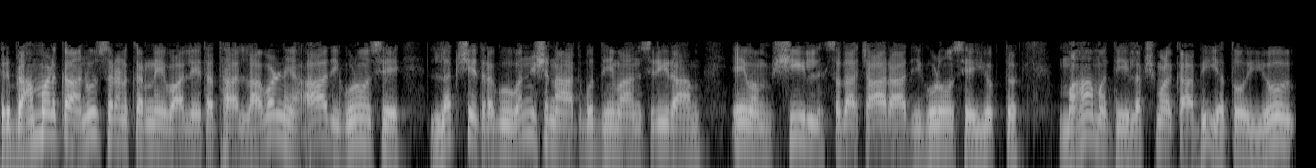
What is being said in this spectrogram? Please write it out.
फिर ब्राह्मण का अनुसरण करने वाले तथा लावण्य आदि गुणों से लक्षित रघुवंशनाथ, बुद्धिमान श्री राम एवं शील सदाचार आदि गुणों से युक्त महामती लक्ष्मण का भी यथो यो,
